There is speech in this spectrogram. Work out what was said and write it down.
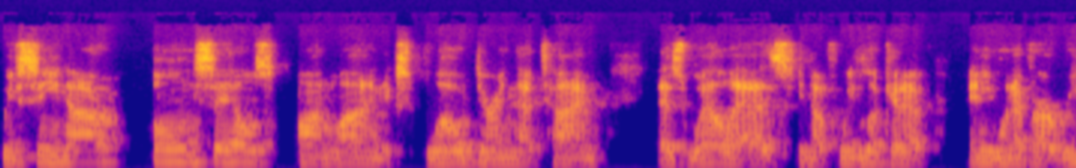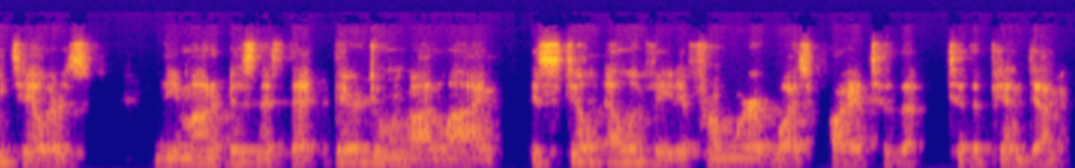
We've seen our own sales online explode during that time, as well as you know if we look at a, any one of our retailers, the amount of business that they're doing online is still elevated from where it was prior to the to the pandemic.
